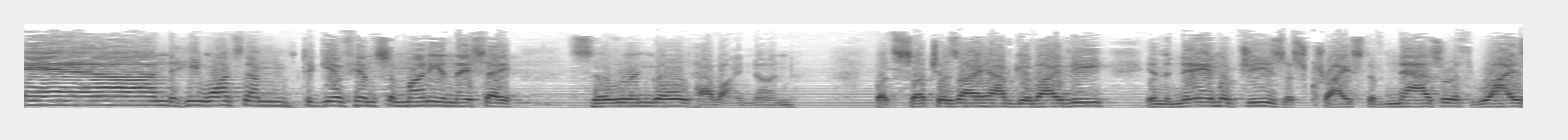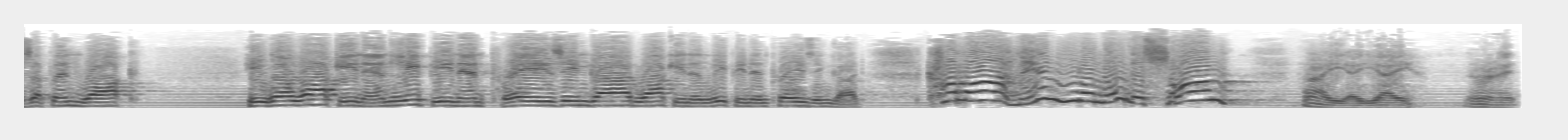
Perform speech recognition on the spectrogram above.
and he wants them to give him some money, and they say, Silver and gold have I none, but such as I have give I thee. In the name of Jesus Christ of Nazareth, rise up and walk. He went walking and leaping and praising God, walking and leaping and praising God. Come on, man, you don't know this song? Ay, ay, ay. All right.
